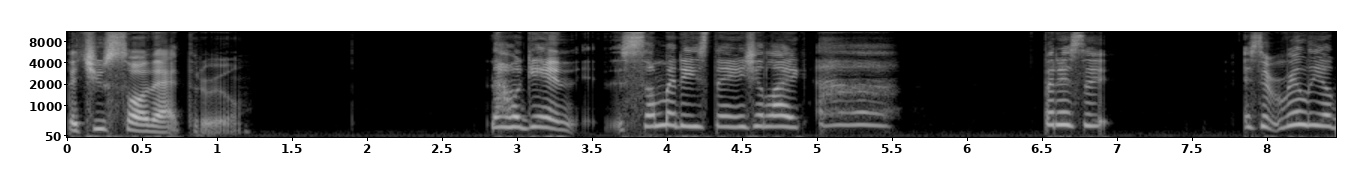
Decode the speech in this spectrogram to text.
that you saw that through. Now again, some of these things you're like, ah, but is it is it really a,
